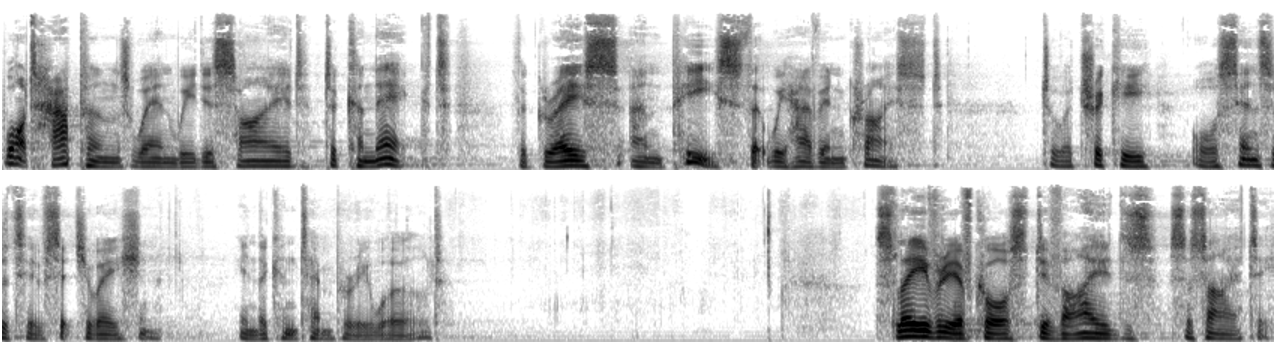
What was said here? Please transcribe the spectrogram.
What Happens When We Decide to Connect the Grace and Peace that we have in Christ to a tricky or sensitive situation in the contemporary world? Slavery, of course, divides society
